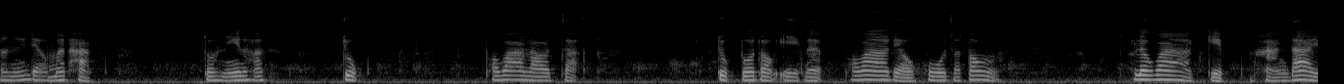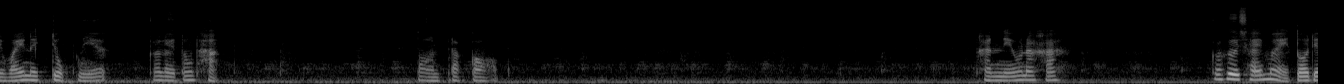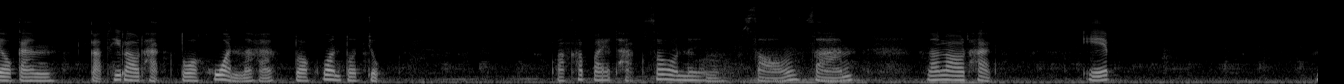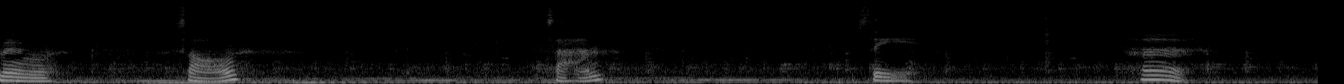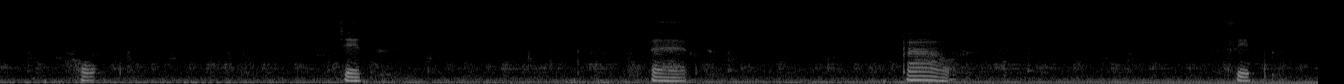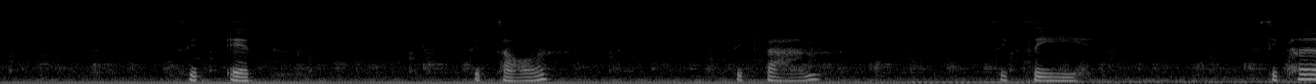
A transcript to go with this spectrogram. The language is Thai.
อันนี้เดี๋ยวมาถักตัวนี้นะคะ จุก เพราะว่าเราจะจุกตัวดอกเอกเนะี่ยเพราะว่าเดี๋ยวครูจะต้องเขาเรียกว่าเก็บหางได้ไว้ในจุกนี้ก็เลยต้องถัก ตอนประกอบ พันนิ้วนะคะ ก็คือใช้ไหมตัวเดียวกัน กับที่เราถักตัวข้วนนะคะ ตัวข้วนตัวจุกควักเข้าไปถักโซ่หนึ่งสองสามแล้วเราถัก F หนึ่งสองสามสี่ห้าหกเจ็ด ปดเก้าสิบสิบเอ็ดสิบสองสิบสามสิบสี่สิบห้า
